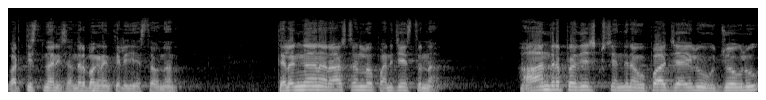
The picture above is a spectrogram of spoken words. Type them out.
వర్తిస్తుందని సందర్భంగా నేను తెలియజేస్తా ఉన్నాను. తెలంగాణ రాష్ట్రంలో పనిచేస్తున్న ఆంధ్రప్రదేశ్కు చెందిన ఉపాధ్యాయులు ఉద్యోగులు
